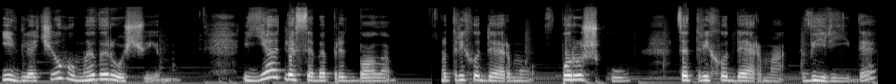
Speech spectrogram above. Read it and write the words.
і для чого ми вирощуємо. Я для себе придбала триходерму в порошку, це триходерма віріде,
